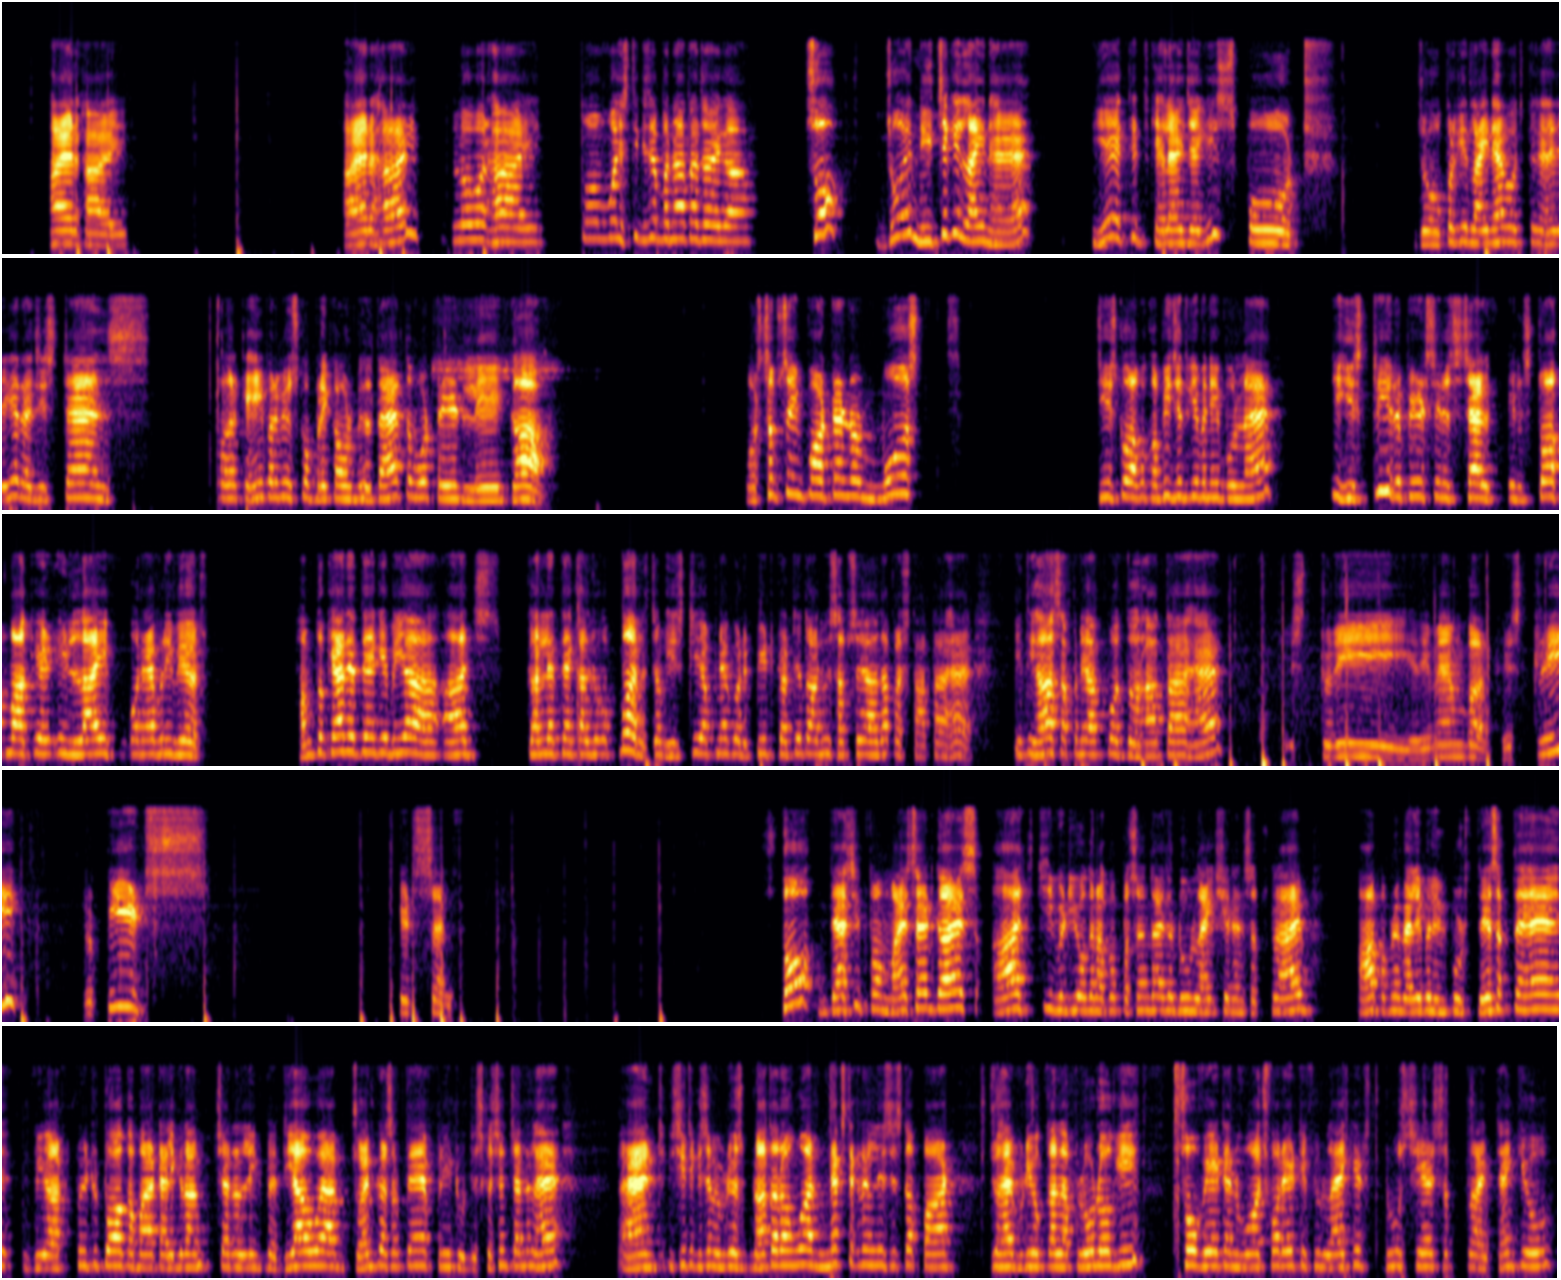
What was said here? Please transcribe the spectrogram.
higher high, higher high, lower high. तो वो इस तरीके से बनाता जाएगा। सो so, जो नीचे की लाइन है ये कहलाई जाएगी स्पोर्ट जो ऊपर की लाइन है वो कहलाई जाएगी रेजिस्टेंस तो अगर कहीं पर भी उसको ब्रेकआउट मिलता है तो वो ट्रेड लेगा। और सबसे इंपॉर्टेंट और मोस्ट चीज़ को आपको कभी ज़िंदगी में नहीं भूलना है कि history repeats in self in stock market in life और एवरीवेयर हम तो क्या देते हैं कि भैया, आज कर लेते हैं, कल जो, पर जब हिस्ट्री अपने को रिपीट करते हैं तो आदमी सबसे ज़्यादा पछताता है। इतिहास अपने आप को दोहराता है। History remember history repeats itself तो that's it from my side guys आज की वीडियो अगर आपको पसंद आए तो do like share and subscribe आप अपने वैल्यूबल इनपुट्स दे सकते हैं. We are free to talk हमारा टेलीग्राम चैनल लिंक पे दिया हुआ है. आप ज्वाइन कर सकते हैं. फ्री टू डिस्कशन चैनल है. एंड इसी तरीके से मैं वीडियोस बनाता रहूँगा. नेक्स्ट टेक्नोलॉजिस का पार्ट जो है वीडियो कल अपलोड होगी. so wait and watch for it. If you like it do share subscribe. Thank you.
